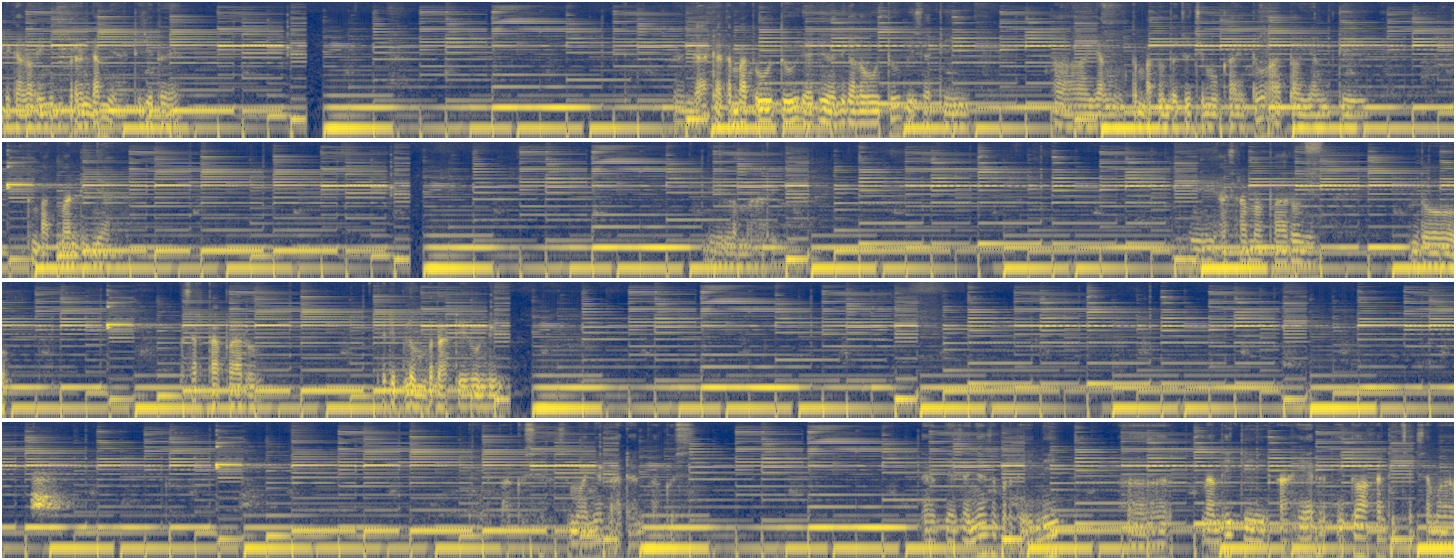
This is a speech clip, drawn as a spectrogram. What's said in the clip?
Jadi kalau ingin berendam ya di situ ya. Nggak ada tempat wudhu jadi nanti kalau wudhu bisa di eh, yang tempat untuk cuci muka itu atau yang di tempat mandinya asrama baru ya untuk peserta baru. Jadi belum pernah dihuni terakhir itu akan dicek sama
